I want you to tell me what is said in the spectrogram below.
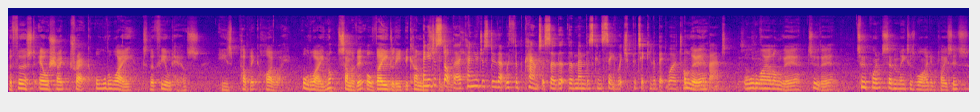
the first L-shaped track all the way to the field house is public highway. All the way, not some of it, or vaguely becomes... Can you just stop there? Can you just do that with the counter so that the members can see which particular bit we're talking there, about? all the way along there, to there, 2.7 metres wide in places,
